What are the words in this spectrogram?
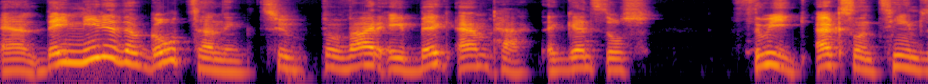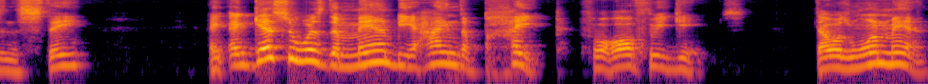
And they needed their goaltending to provide a big impact against those three excellent teams in the state. And, and guess who was the man behind the pipe for all three games? That was one man,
